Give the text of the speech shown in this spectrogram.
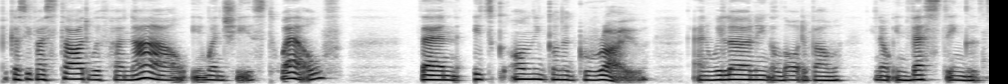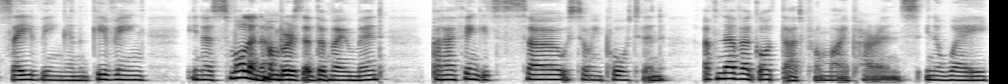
Because if I start with her now, when she is 12, then it's only going to grow. And we're learning a lot about, you know, investing and saving and giving in a smaller numbers at the moment. But I think it's so, so important. I've never got that from my parents in a way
